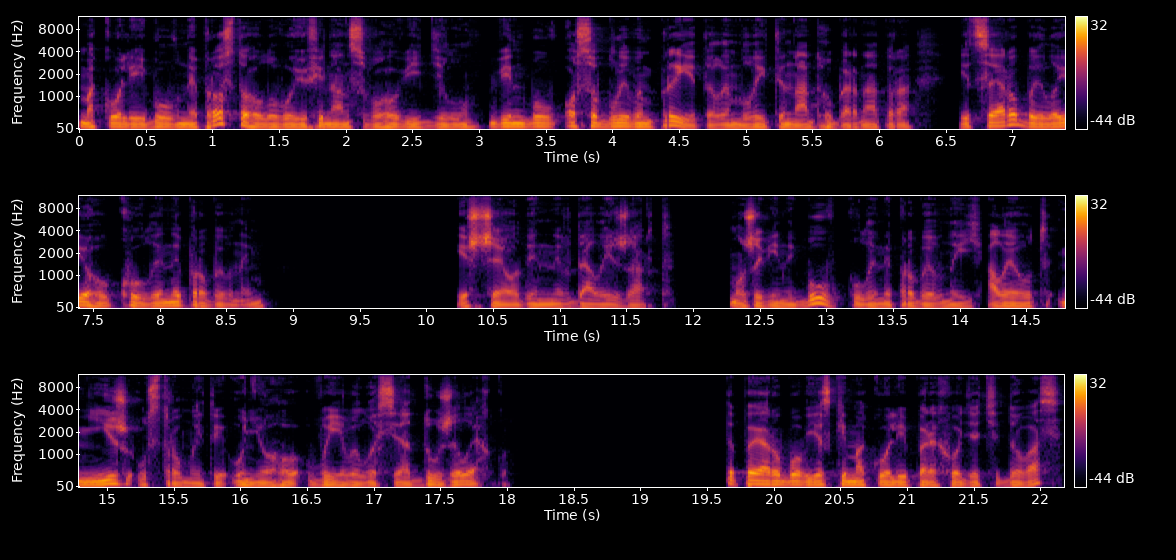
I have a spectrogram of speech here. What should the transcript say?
Маколій був не просто головою фінансового відділу, він був особливим приятелем лейтенант губернатора, і це робило його кули непробивним. І ще один невдалий жарт. Може, він і був куленепробивний, але от ніж устромити у нього виявилося дуже легко. Тепер обов'язки Маколі переходять до вас?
